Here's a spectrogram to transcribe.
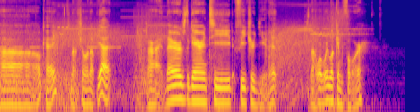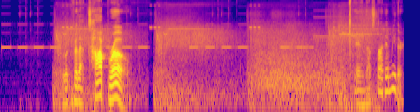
Uh, okay. It's not showing up yet. Alright, there's the guaranteed featured unit. It's not what we're looking for. We're looking for that top row. And that's not him either.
